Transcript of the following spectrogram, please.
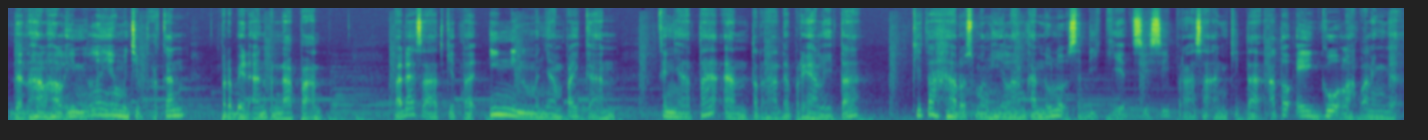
Dan hal-hal inilah yang menciptakan perbedaan pendapat pada saat kita ingin menyampaikan kenyataan terhadap realita, kita harus menghilangkan dulu sedikit sisi perasaan kita atau ego lah paling enggak.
